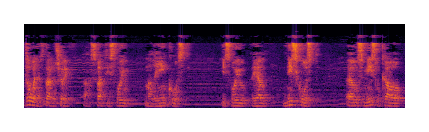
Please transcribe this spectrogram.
dovoljna stvar da čovjek a, shvati svoju malenkost i svoju jel, niskost a, u smislu kao,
